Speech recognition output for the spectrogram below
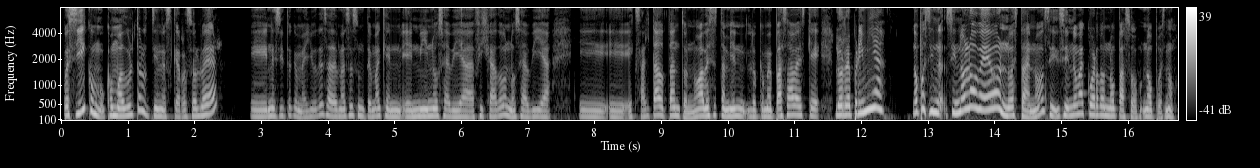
pues sí, como, como adulto lo tienes que resolver. Eh, necesito que me ayudes. Además, es un tema que en, en mí no se había fijado, no se había eh, eh, exaltado tanto, ¿no? A veces también lo que me pasaba es que lo reprimía. No, pues si no, si no lo veo, no está, ¿no? Si, si no me acuerdo, no pasó. No, pues no.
